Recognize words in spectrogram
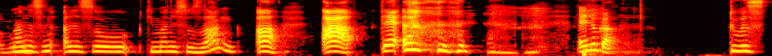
Mann, das sind alles so, die man nicht so sagen. Ah, ah, der. Ey, Luca. Du bist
